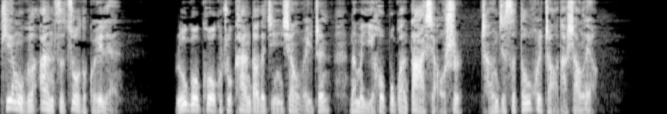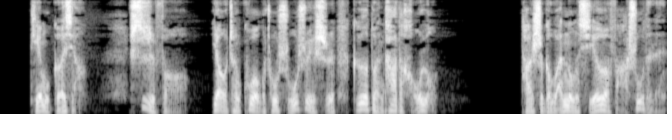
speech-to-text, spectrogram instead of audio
帖木格暗自做个鬼脸。如果阔阔处看到的景象为真，那么以后不管大小事，成吉思都会找他商量。帖木格想，是否要趁阔阔出熟睡时割断他的喉咙？他是个玩弄邪恶法术的人，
